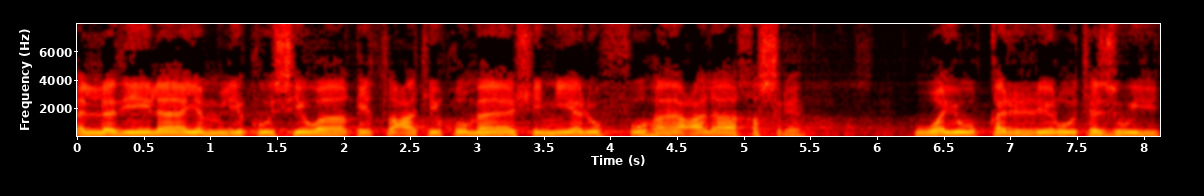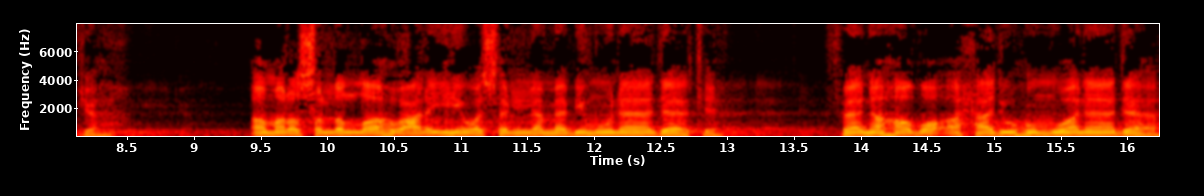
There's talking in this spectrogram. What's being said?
الذي لا يملك سوى قطعة قماش يلفها على خصره ويقرر تزويجه. أمر صلى الله عليه وسلم بمناداته فنهض أحدهم وناداه.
